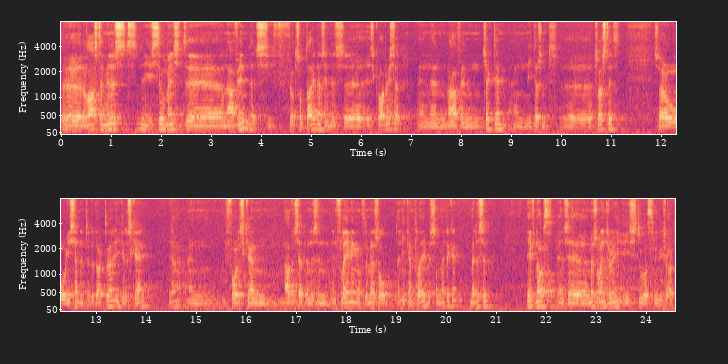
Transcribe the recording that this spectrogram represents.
uh, the last 10 minutes, he still mentioned uh, Navin that he felt some tightness in his, uh, his quadricep. And then Navin checked him, and he doesn't uh, trust it. So he sent him to the doctor, he get a scan. Yeah, and before the scan, Navin said when there's an inflaming of the muscle, then he can play with some medicine. medicine. If not, and the muscle injury, he's two or three weeks out.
